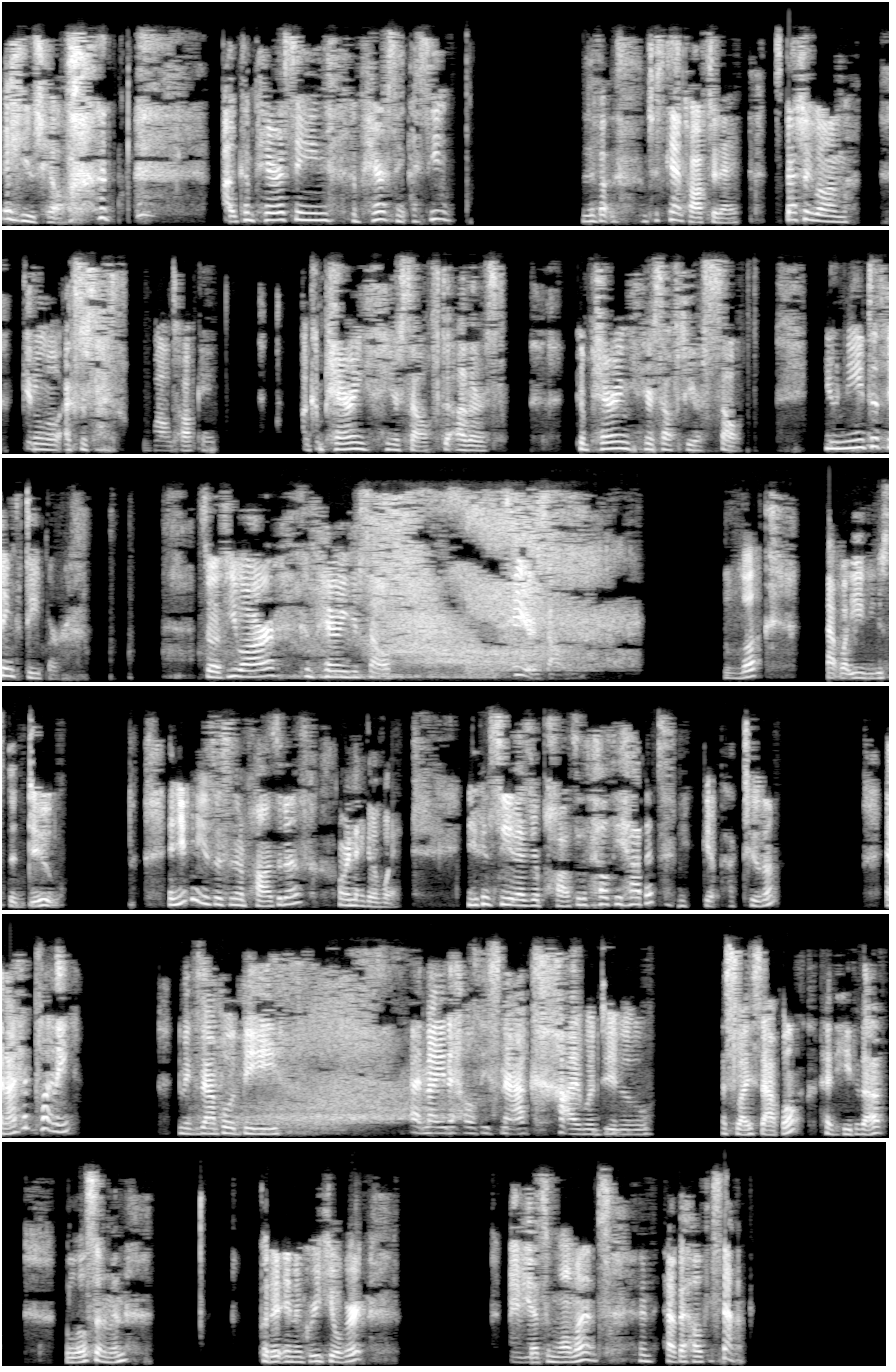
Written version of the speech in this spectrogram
a huge hill. uh, comparing, comparing, I see, I just can't talk today, especially while I'm getting a little exercise while talking. But comparing yourself to others, comparing yourself to yourself, you need to think deeper. So if you are comparing yourself to yourself, look at what you used to do. And you can use this in a positive or a negative way. You can see it as your positive healthy habits. You can get back to them. And I had plenty. An example would be at night, a healthy snack. I would do a sliced apple. I'd heat it up, a little cinnamon, put it in a Greek yogurt, maybe add some walnuts, and have a healthy snack.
